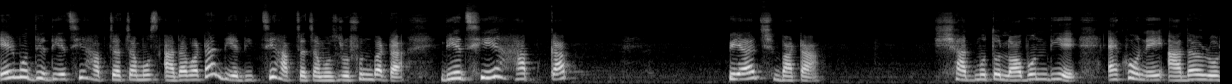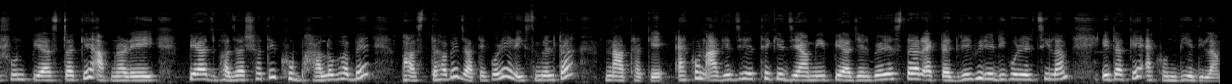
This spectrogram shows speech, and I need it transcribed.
এর মধ্যে দিয়েছি হাফ চা চামচ আদা বাটা, দিয়ে দিচ্ছি হাফ চা চামচ রসুন বাটা। দিয়েছি হাফ কাপ পেঁয়াজ বাটা। স্বাদ মতো লবণ দিয়ে এখন এই আদা, রসুন, পেঁয়াজটাকে আপনার এই পেঁয়াজ ভাজার সাথে খুব ভালোভাবে ভাজতে হবে যাতে করে এর স্মেলটা না থাকে। এখন আগে যে থেকে যে আমি পেঁয়াজের বেরেস্তার একটা গ্রেভি রেডি করেছিলাম এটাকে এখন দিয়ে দিলাম।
